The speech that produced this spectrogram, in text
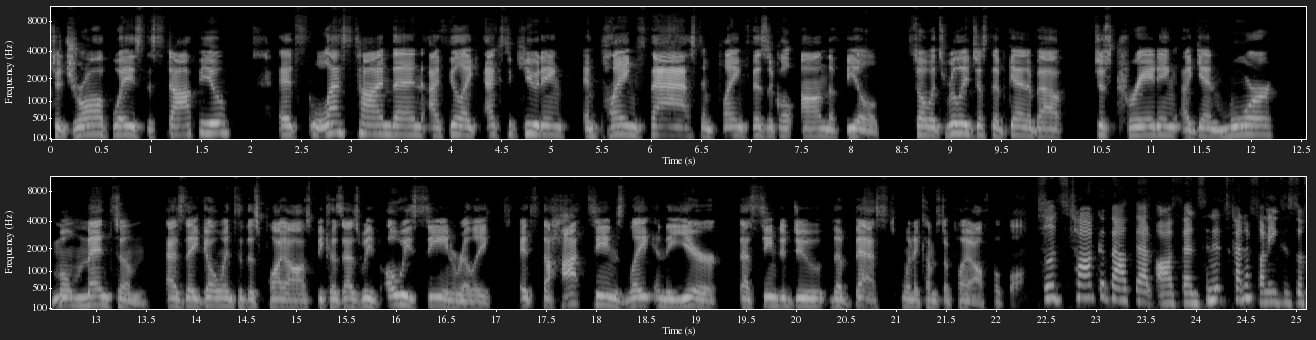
to draw up ways to stop you. It's less time than i feel like executing and playing fast and playing physical on the field. So it's really just again about just creating, again, more momentum as they go into this playoffs because as we've always seen really it's the hot teams late in the year that seem to do the best when it comes to playoff football. So let's talk about that offense and it's kind of funny because the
